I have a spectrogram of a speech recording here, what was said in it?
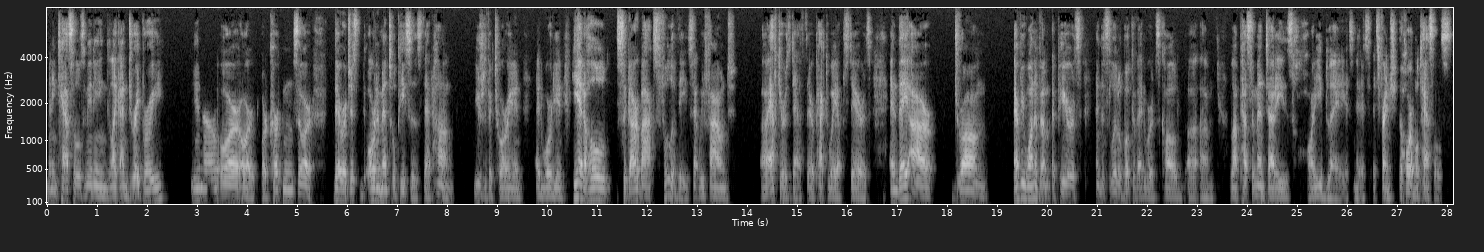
meaning tassels, meaning like on drapery, you know, or or or curtains, or there were just ornamental pieces that hung, usually Victorian, Edwardian. He had a whole cigar box full of these that we found uh, after his death. They're packed away upstairs, and they are drawn. Every one of them appears in this little book of Edwards called uh, um, La Passementeries Horribles. It's, it's, it's French, the horrible tassels.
